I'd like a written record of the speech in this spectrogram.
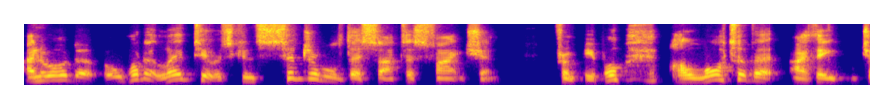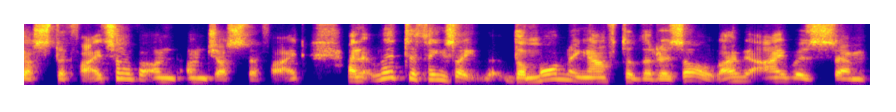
And what it, what it led to was considerable dissatisfaction from people. A lot of it, I think, justified, some of it un- unjustified. And it led to things like the morning after the result, I, I was um,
